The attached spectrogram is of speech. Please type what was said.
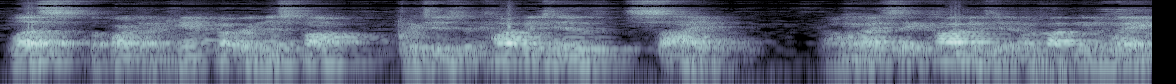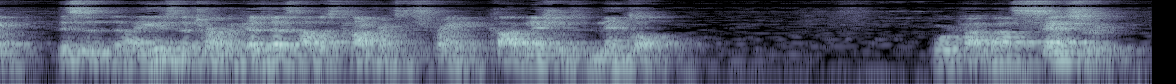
Plus, the part that I can't cover in this talk, which is the cognitive side. Now, when I say cognitive, I'm talking in a way, this is, I use the term because that's how this conference is framed. Cognition is mental. We're talking about sensory,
